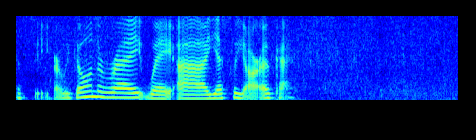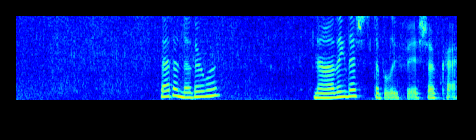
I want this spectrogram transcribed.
Let's see. Are we going the right way? Uh, yes we are. Okay. Is that another one? No, I think that's just a bluefish. Okay.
